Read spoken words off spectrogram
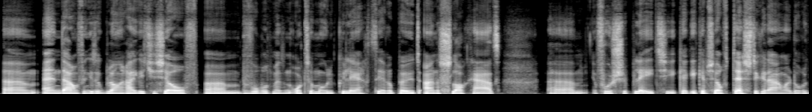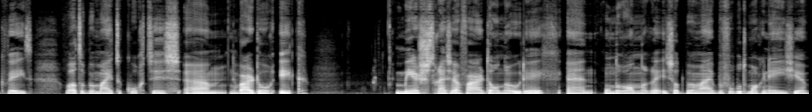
Um, en daarom vind ik het ook belangrijk dat je zelf um, bijvoorbeeld met een orthomoleculair therapeut aan de slag gaat. Um, voor suppletie. Kijk, ik heb zelf testen gedaan waardoor ik weet wat er bij mij tekort is, um, waardoor ik meer stress ervaar dan nodig. En onder andere is dat bij mij bijvoorbeeld magnesium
